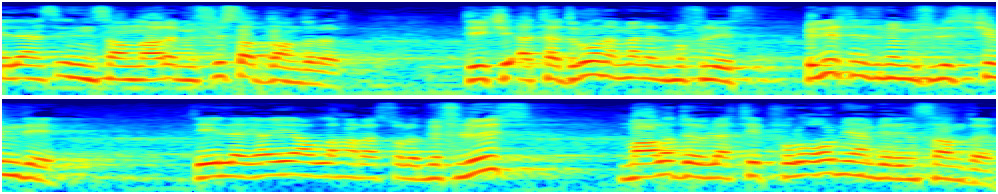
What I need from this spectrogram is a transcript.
elənsi insanları müflis adlandırır. Deyir ki, ətədrunə mənəl müflis. Bilirsinizmi müflis kimdir? Deyirlər, ya ey Allahın Rasulü, müflis malı, dövləti, pulu olmayan bir insandır.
